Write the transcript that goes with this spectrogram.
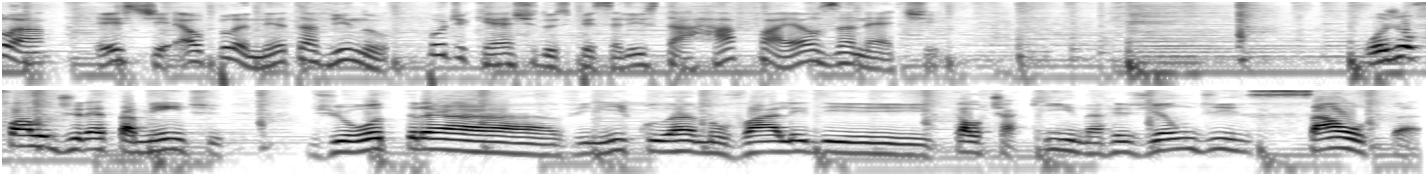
Olá, este é o Planeta Vino, podcast do especialista Rafael Zanetti. Hoje eu falo diretamente de outra vinícola no Vale de Calchaquí, na região de Salta,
